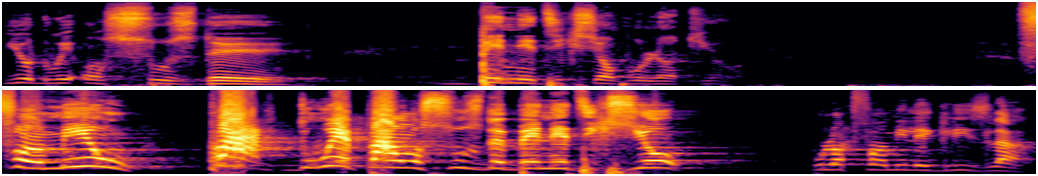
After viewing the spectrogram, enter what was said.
yo doit une source de bénédiction pour l'autre. Famille ou pas doué pas une source de bénédiction pour l'autre famille l'église là.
